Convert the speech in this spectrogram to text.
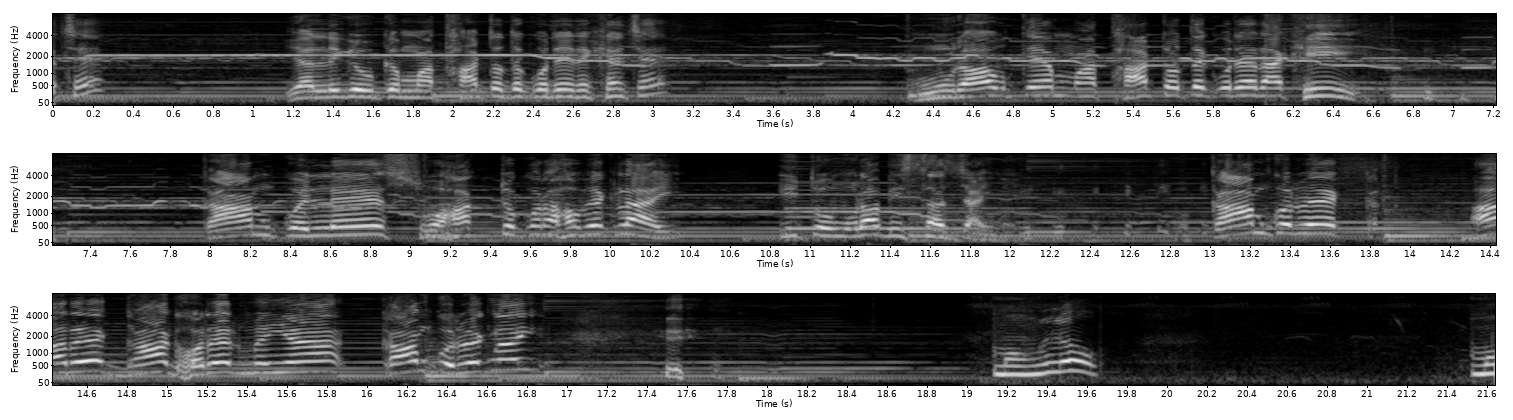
আছে ইয়ার লিগে ওকে মাথাটোতে করে রেখেছে। মুরাও ওকে মাথাটোতে করে রাখি। কাম করলে সোহাগটো করা হবে ক্লাই ই তো মোরা বিশ্বাস যাই না। কাম করবে আরে গা ঘরের মেয়া কাম করবে নাই মংলো? মো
